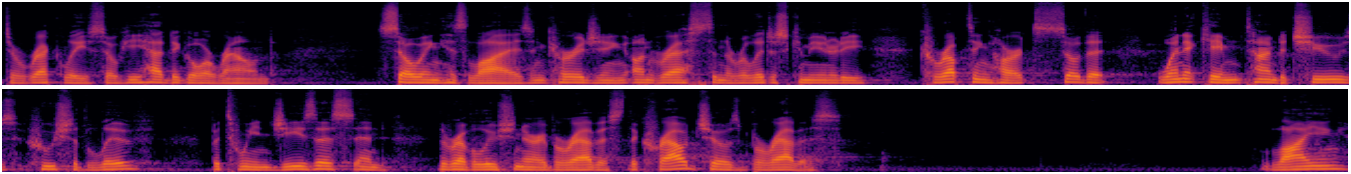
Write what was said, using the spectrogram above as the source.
directly, so he had to go around sowing his lies, encouraging unrest in the religious community, corrupting hearts, so that when it came time to choose who should live between Jesus and the revolutionary Barabbas, the crowd chose Barabbas. Lying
